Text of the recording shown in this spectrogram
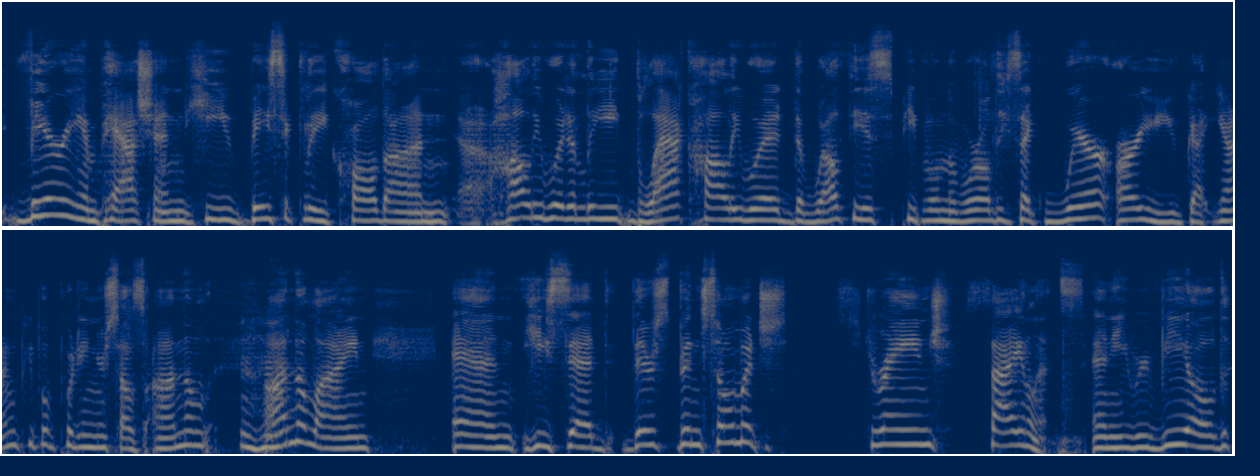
very impassioned. He basically called on uh, Hollywood elite, black Hollywood, the wealthiest people in the world. He's like, "Where are you? You've got young people putting yourselves on the on the line." And he said, "There's been so much strange silence." And he revealed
